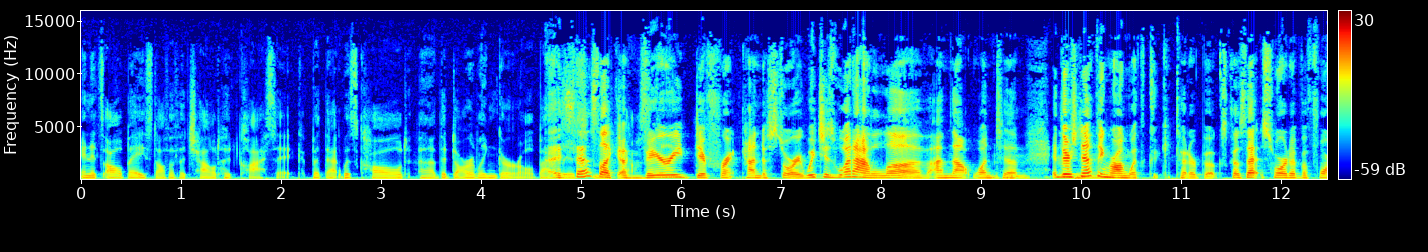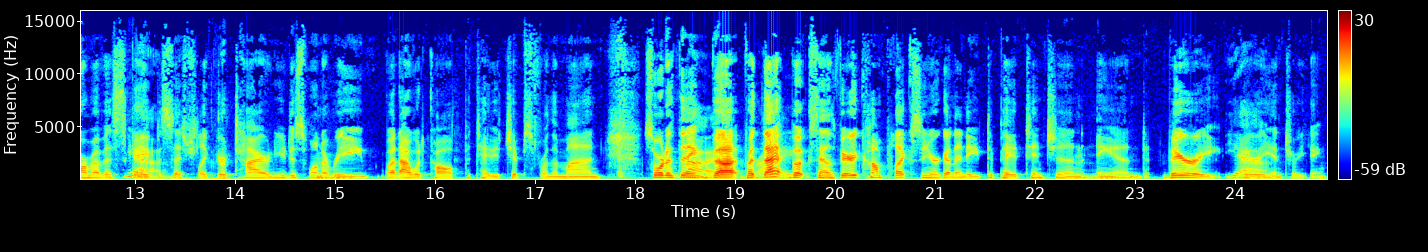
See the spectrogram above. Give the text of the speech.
and it's all based off of a childhood classic. But that was called uh, "The Darling Girl" by It Liz sounds like a very different kind of story, which is what I love. I'm not one to. Mm-hmm. and There's nothing wrong with cookie cutter books because that's sort of a form of escape, Yeah. Mm-hmm. especially if you're tired and you just want to read what I would call potato chips for the mind, sort of thing. Right, but but that book sounds very complex, and you're going to need to pay attention and very Mm-hmm. Yeah. very intriguing.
